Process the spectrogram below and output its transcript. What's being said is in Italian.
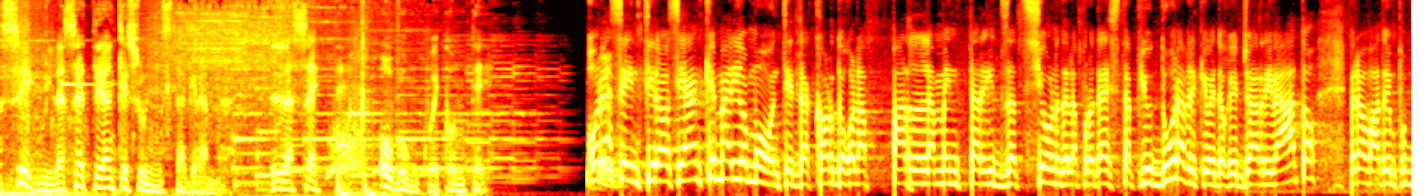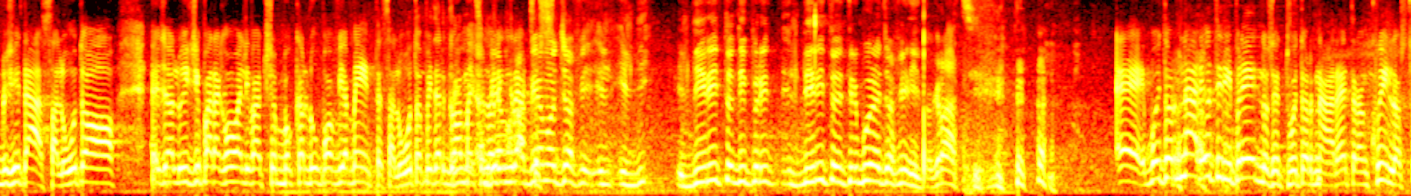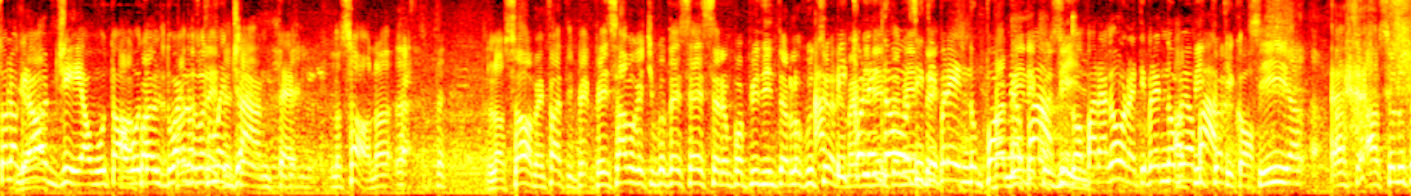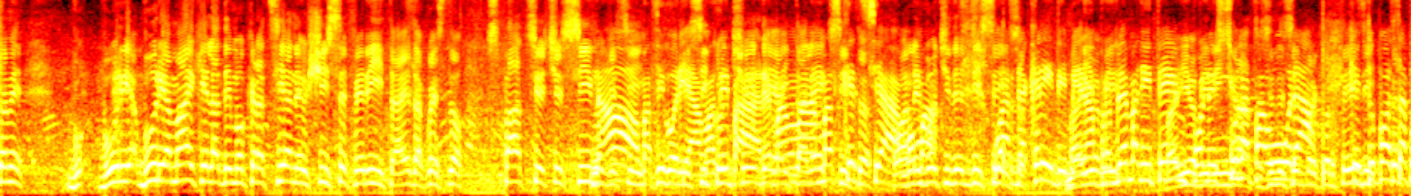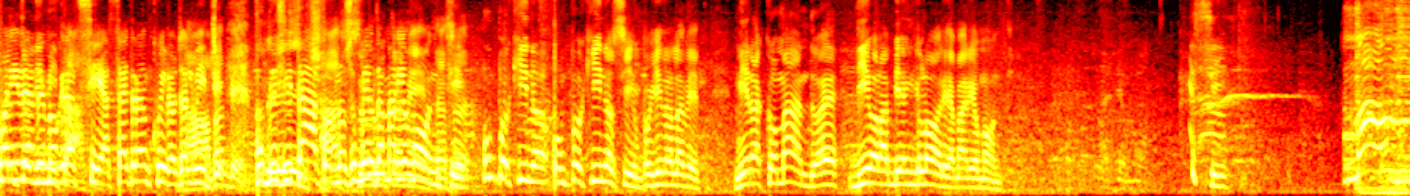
Segui la 7 anche su Instagram. La 7 ovunque con te. Ora sentirò se anche Mario Monti è d'accordo con la parlamentarizzazione della protesta più dura perché vedo che è già arrivato, però vado in pubblicità, saluto eh, Gianluigi Paragone, gli faccio in bocca al lupo ovviamente, saluto Peter Gomez, lo abbiamo, ringrazio. abbiamo già fi- il, il il diritto di, il diritto di tribuna è già finito, grazie. Eh, vuoi tornare? Io ti riprendo se tu vuoi tornare, eh, tranquillo, solo che Grazie. oggi ho avuto, ho No, avuto quando- il duello volete, cioè, spumeggiante. eh, lo so, no, eh, lo so, ma infatti pe- pensavo che ci potesse essere un po' più di A interlocuzione. ma piccole dosi ti prendo, un po' omeopatico. Paragone, ti prendo A omeopatico. Sì, a- ass- assolutamente. Vu- Vuria, mai che la democrazia ne uscisse ferita eh, da questo spazio eccessivo No, che si, ma figuriamo, che si concede ma- ma- ma scherziamo, o alle ma- voci del dissenso. Guarda, credimi, era un problema di tempo, nessuna paura che tu possa fallire la democrazia. Stai tranquillo Gianluigi. No, vabbè, Pubblicità, torno subito da Mario Monti. Un pochino, un pochino sì, un pochino l'avete. Mi raccomando, eh, Dio l'abbia in gloria Mario Monti. Eh sì. Mambo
